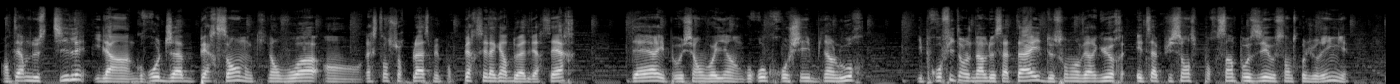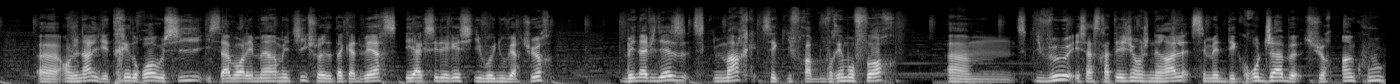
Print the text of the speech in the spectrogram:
En termes de style, il a un gros jab perçant, donc il envoie en restant sur place, mais pour percer la garde de l'adversaire. Derrière, il peut aussi envoyer un gros crochet bien lourd. Il profite en général de sa taille, de son envergure et de sa puissance pour s'imposer au centre du ring. Euh, en général, il est très droit aussi, il sait avoir les mains hermétiques sur les attaques adverses et accélérer s'il voit une ouverture. Benavidez, ce qui marque, c'est qu'il frappe vraiment fort. Euh, ce qu'il veut et sa stratégie en général, c'est mettre des gros jabs sur un coup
